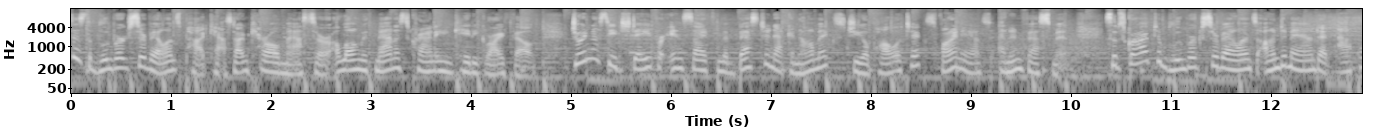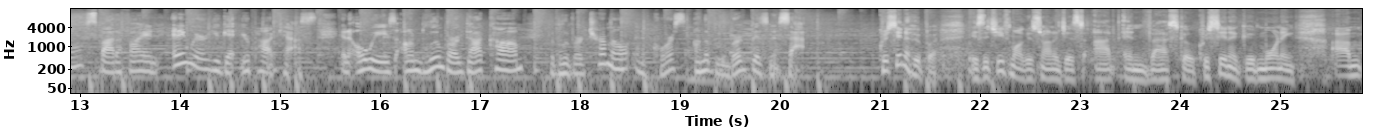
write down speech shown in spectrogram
is the Bloomberg Surveillance Podcast. I'm Carol Massar, along with Manus Cranny and Katie Greifeld. Join us each day for insight from the best in economics, geopolitics, finance, and investment. Subscribe to Bloomberg Surveillance on demand at Apple, Spotify, and anywhere you get your podcasts. And always on Bloomberg.com, the Bloomberg Terminal, and of course on the Bloomberg Business app. Kristina Hooper is the Chief Market Strategist at Invesco. Kristina, good morning. Um,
